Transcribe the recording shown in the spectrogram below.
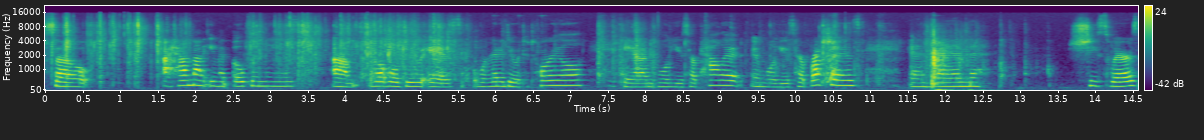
So I have not even opened these. Um, what we'll do is we're going to do a tutorial and we'll use her palette and we'll use her brushes and then she swears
